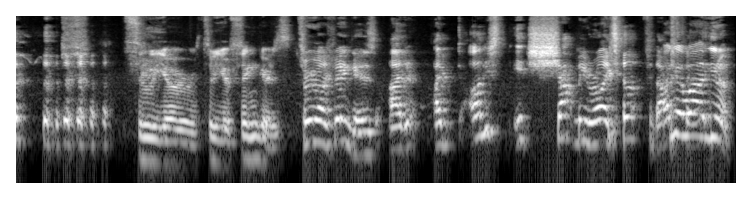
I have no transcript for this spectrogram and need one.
through your through your fingers. Through my fingers, I, I honestly, it shut me right up for that. Okay, film. well, you know,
